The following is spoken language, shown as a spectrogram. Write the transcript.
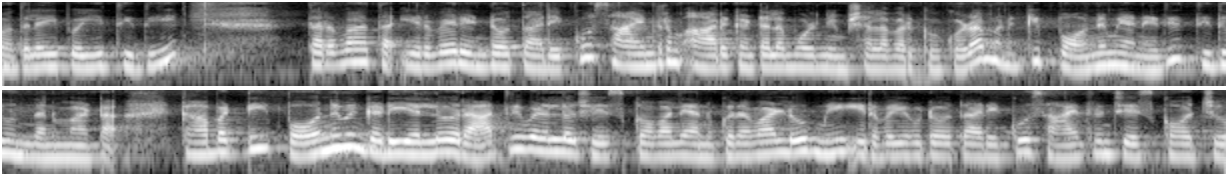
మొదలైపోయి తిది. తర్వాత ఇరవై రెండవ తారీఖు సాయంత్రం ఆరు గంటల మూడు నిమిషాల వరకు కూడా మనకి పౌర్ణమి అనేది తిది ఉందన్నమాట. కాబట్టి పౌర్ణమి గడియల్లో రాత్రి వేళల్లో చేసుకోవాలి అనుకున్న వాళ్ళు మే ఇరవై ఒకటవ తారీఖు సాయంత్రం చేసుకోవచ్చు.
